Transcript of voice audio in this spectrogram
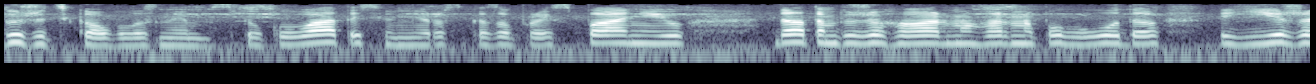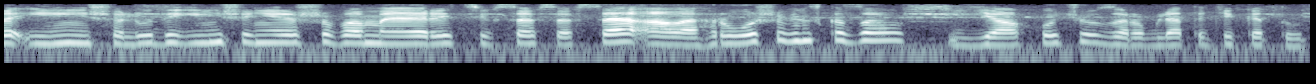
дуже цікаво було з ним спілкуватися. Він мені розказав про Іспанію. Да, там дуже гарно, гарна погода, їжа інша, люди інші, ніж в Америці, все, все, все. Але гроші він сказав, я хочу заробляти тільки тут.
